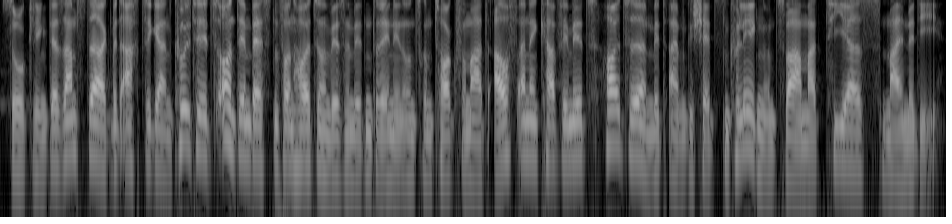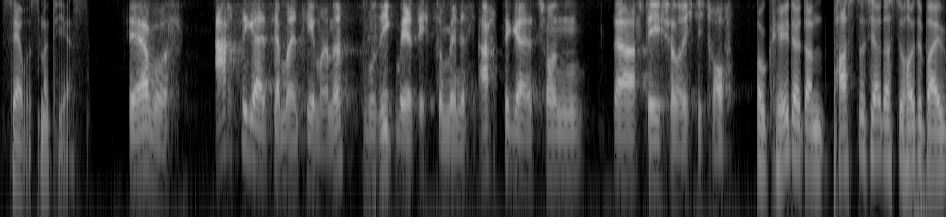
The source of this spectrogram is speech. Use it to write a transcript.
So klingt der Samstag mit 80ern, Kulthits und dem Besten von heute. Und wir sind mittendrin in unserem Talkformat Auf einen Kaffee mit. Heute mit einem geschätzten Kollegen und zwar Matthias Malmedy. Servus, Matthias. Servus. 80er ist ja mein Thema, ne? Musikmäßig zumindest. 80er ist schon, da stehe ich schon richtig drauf. Okay, dann passt es ja, dass du heute bei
